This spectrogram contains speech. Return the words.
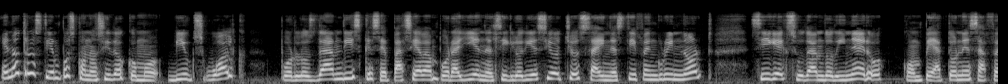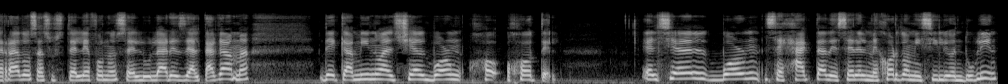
En otros tiempos conocido como Bukes Walk, por los dandies que se paseaban por allí en el siglo XVIII, Saint Stephen Green North sigue exudando dinero, con peatones aferrados a sus teléfonos celulares de alta gama, de camino al Shelbourne Hotel. El Shelbourne se jacta de ser el mejor domicilio en Dublín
